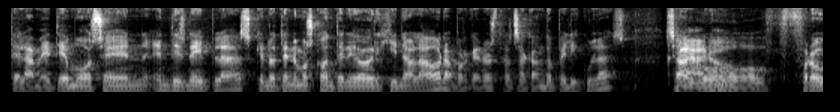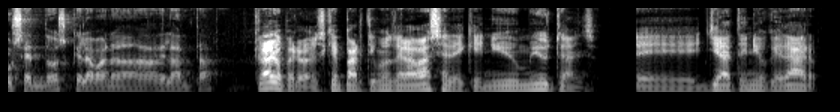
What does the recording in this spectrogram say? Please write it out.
te la metemos en, en Disney Plus, que no tenemos contenido original ahora porque no están sacando películas, salvo Claro. Frozen 2 que la van a adelantar. Claro, pero es que partimos de la base de que New Mutants eh, ya ha tenido que dar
